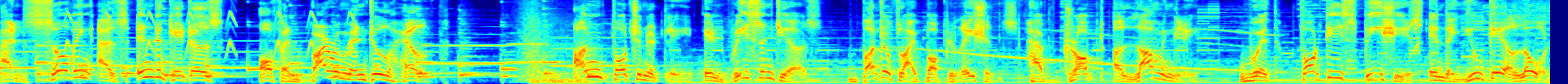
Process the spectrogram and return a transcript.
and serving as indicators of environmental health. Unfortunately, in recent years, butterfly populations have dropped alarmingly, with 40 species in the UK alone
